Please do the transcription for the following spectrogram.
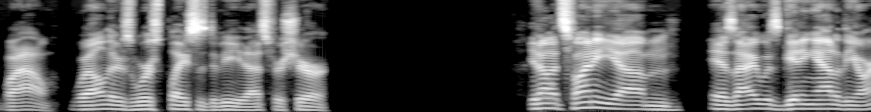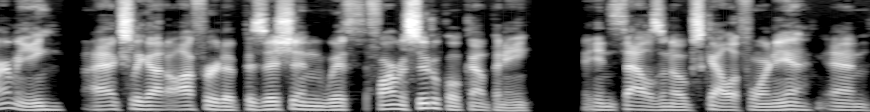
Wow. Well, there's worse places to be, that's for sure. You know, it's funny. Um, as I was getting out of the army, I actually got offered a position with a pharmaceutical company in Thousand Oaks, California. And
